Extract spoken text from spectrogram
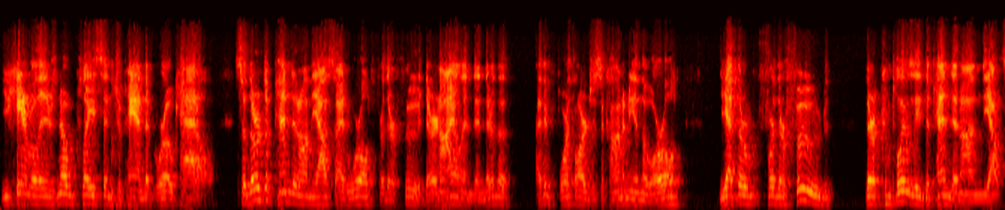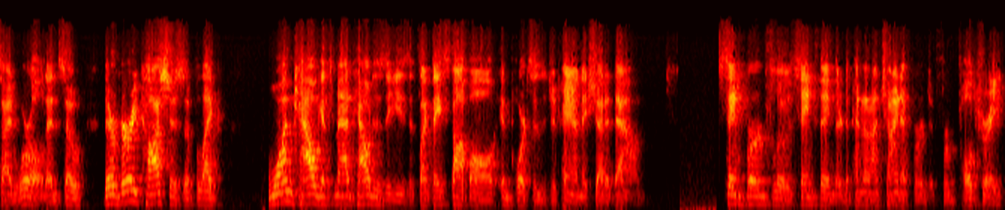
You can't really. There's no place in Japan to grow cattle, so they're dependent on the outside world for their food. They're an island, and they're the I think fourth largest economy in the world. Yet they're for their food, they're completely dependent on the outside world, and so they're very cautious if like one cow gets mad cow disease, it's like they stop all imports into Japan. They shut it down. Same bird flu, same thing. They're dependent on China for for poultry.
